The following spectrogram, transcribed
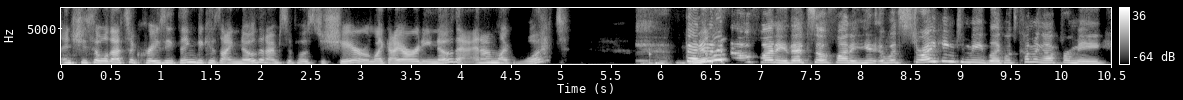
and she said, Well, that's a crazy thing because I know that I'm supposed to share. Like, I already know that. And I'm like, What? That really? is so funny. That's so funny. What's striking to me, like what's coming up for me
